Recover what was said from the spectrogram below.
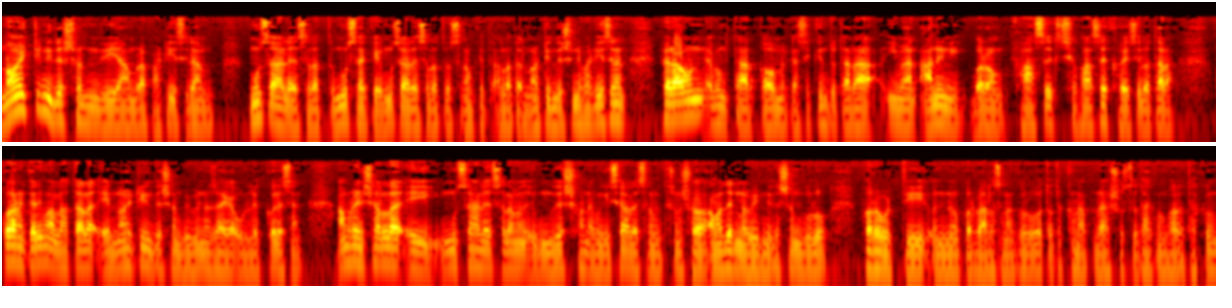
নয়টি নিদর্শন দিয়ে আমরা পাঠিয়েছিলাম মুসা আলাহ সালাত, মুসাকে, মুসা আলাহ সাল্লাতামকে আল্লাহ তালা নয়টি নির্দেশনী পাঠিয়েছিলেন। ফেরাউন এবং তার কওমের কাছে কিন্তু তারা ইমান আনেনি, বরং ফাসেক ফাসেক হয়েছিল তারা। কোরআন করিম আল্লাহ তালা এই নয়টি নির্দেশন বিভিন্ন জায়গায় উল্লেখ করেছেন। আমরা ইনশাল্লাহ এই মুসা আলাহিসাল্লামের নির্দেশন এবং ইসা আলাহিসাল্লামের নির্দেশন সহ আমাদের নবীর নির্দেশনগুলো পরবর্তী অন্য পর্বে আলোচনা করব। ততক্ষণ আপনারা সুস্থ থাকুন, ভালো থাকুন।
